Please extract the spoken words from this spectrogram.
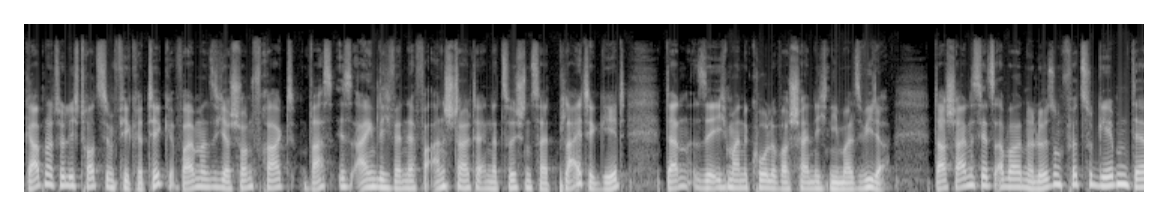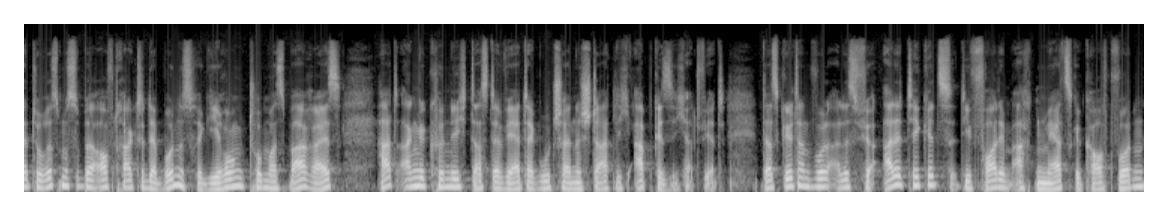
Gab natürlich trotzdem viel Kritik, weil man sich ja schon fragt, was ist eigentlich, wenn der Veranstalter in der Zwischenzeit pleite geht? Dann sehe ich meine Kohle wahrscheinlich niemals wieder. Da scheint es jetzt aber eine Lösung für zu geben. Der Tourismusbeauftragte der Bundesregierung, Thomas Barreis, hat angekündigt, dass der Wert der Gutscheine staatlich abgesichert wird. Das gilt dann wohl alles für alle Tickets, die vor dem 8. März gekauft wurden.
